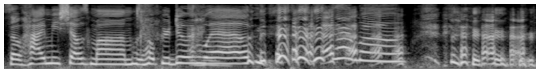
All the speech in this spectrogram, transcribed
So, hi, MeShall's mom. We hope you're doing well. hi, mom.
